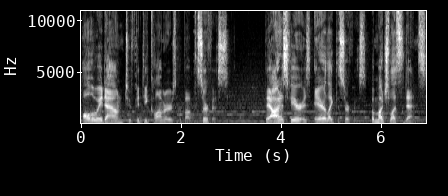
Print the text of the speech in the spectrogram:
all the way down to 50 kilometers above the surface. The ionosphere is air like the surface, but much less dense,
